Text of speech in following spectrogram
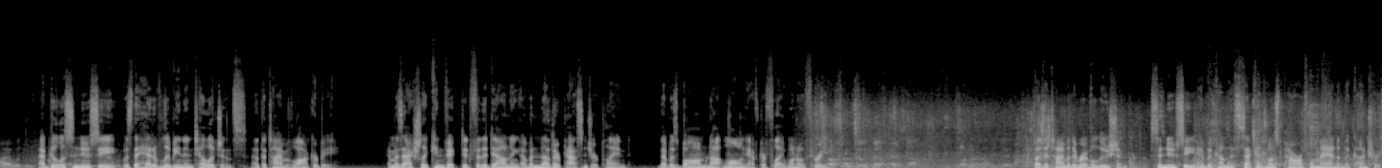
I wouldn't. Abdullah Senussi was the head of Libyan intelligence at the time of Lockerbie and was actually convicted for the downing of another passenger plane that was bombed not long after Flight 103. By the time of the revolution, Senussi had become the second most powerful man in the country,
